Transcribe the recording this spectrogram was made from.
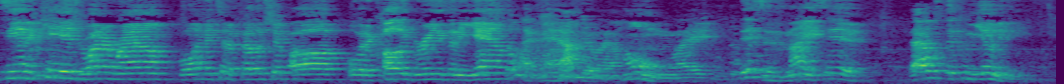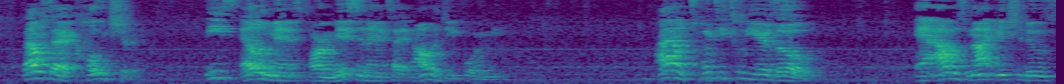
Seeing the kids running around, going into the fellowship hall over the collard greens and the yams, I'm like, man, I feel at home. Like, this is nice here. That was the community. That was that culture. These elements are missing in technology for me. I am 22 years old, and I was not introduced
